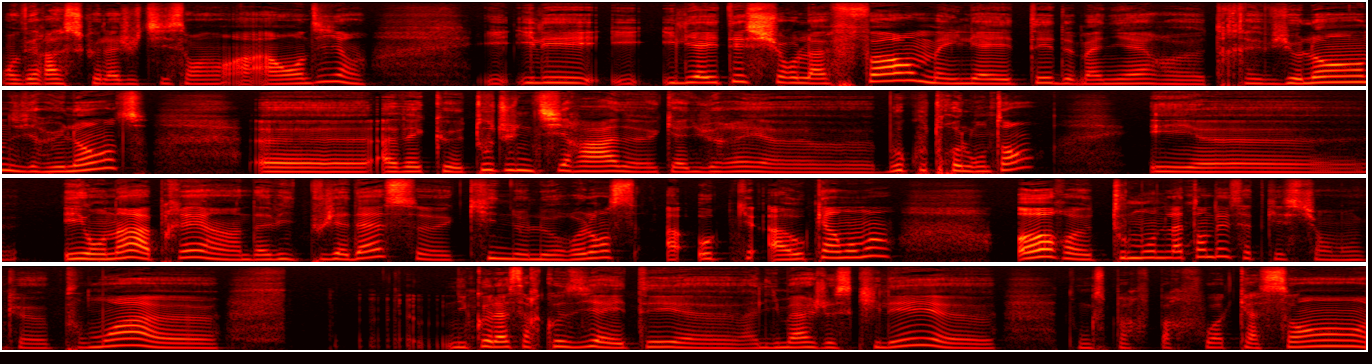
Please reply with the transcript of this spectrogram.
on verra ce que la justice a à en dire il, est, il, y a été sur la forme, il y a été de manière euh, très violente, virulente, euh, avec euh, toute une tirade qui a duré beaucoup trop longtemps. Et, et on a après un David Pujadas qui ne le relance à, à aucun moment. Or, tout le monde l'attendait, cette question. Donc, pour moi, Nicolas Sarkozy a été à l'image de ce qu'il est, donc parfois cassant,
